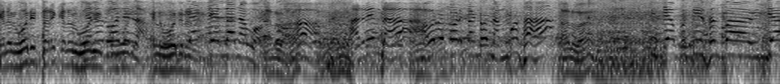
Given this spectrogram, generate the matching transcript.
ಕೆಲವರು ಓದಿರ್ತಾರೆ ಕೆಲವರು ಓದಿ ಕೆಲವ್ರು ಓದಿರಲ್ಲ. ಎಲ್ಲ ನಾವು. ಅದರಿಂದ ಅವರು ನೋಡ್ಕೊಂಡು ನಮಗೂ ಸಹ ಅಲ್ವಾ? ವಿದ್ಯಾ ಬುದ್ಧಿ ಸ್ವಲ್ಪ ವಿದ್ಯಾ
